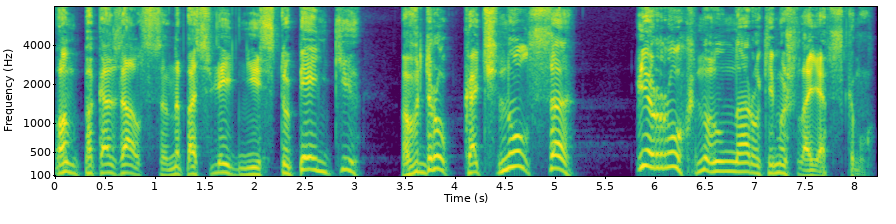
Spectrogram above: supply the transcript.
Он показался на последней ступеньке, вдруг качнулся и рухнул на руки Мышлоевскому.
